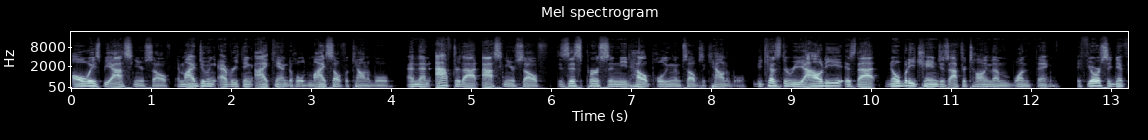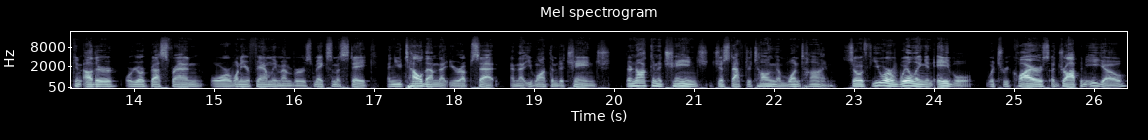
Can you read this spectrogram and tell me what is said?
always be asking yourself, Am I doing everything I can to hold myself accountable? And then after that, asking yourself, Does this person need help holding themselves accountable? Because the reality is that nobody changes after telling them one thing if your significant other or your best friend or one of your family members makes a mistake and you tell them that you're upset and that you want them to change, they're not going to change just after telling them one time. So if you are willing and able, which requires a drop in ego,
